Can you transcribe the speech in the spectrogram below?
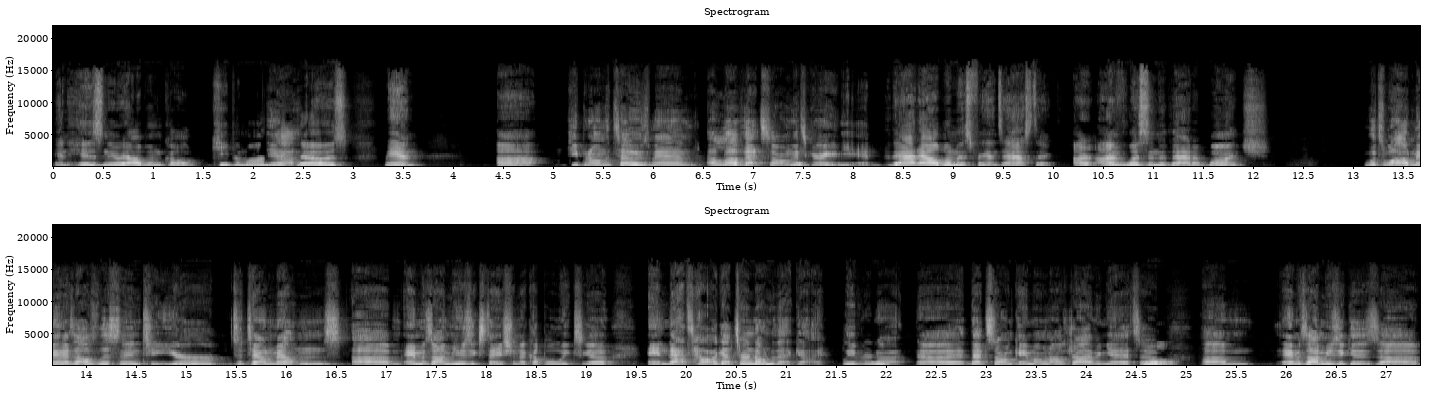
and his new album called "Keep Him on Yeah. the Toes." Man, uh, It on the toes, man. I love that song. That's great. that album is fantastic. I, I've listened to that a bunch. What's wild, man, is I was listening to your to Town Mountain's um, Amazon Music station a couple of weeks ago, and that's how I got turned on to that guy. Believe it or not, uh, that song came on when I was driving. Yeah, so Cool. um, Amazon Music is uh,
